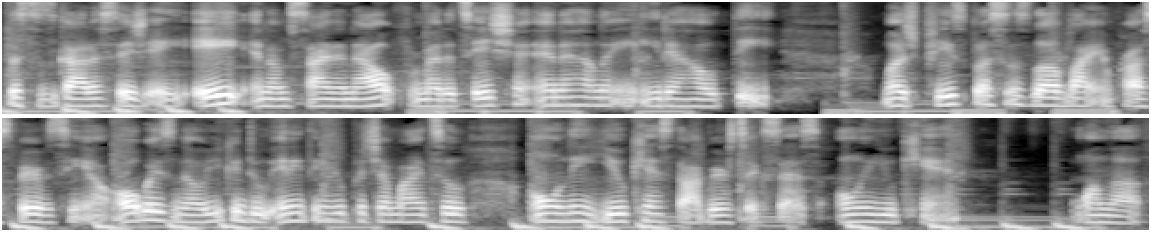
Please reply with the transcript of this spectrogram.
This is Goddess Staysia 88, and I'm signing out for meditation, inner healing, and eating healthy. Much peace, blessings, love, light, and prosperity. And always know you can do anything you put your mind to. Only you can stop your success. Only you can. One love.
